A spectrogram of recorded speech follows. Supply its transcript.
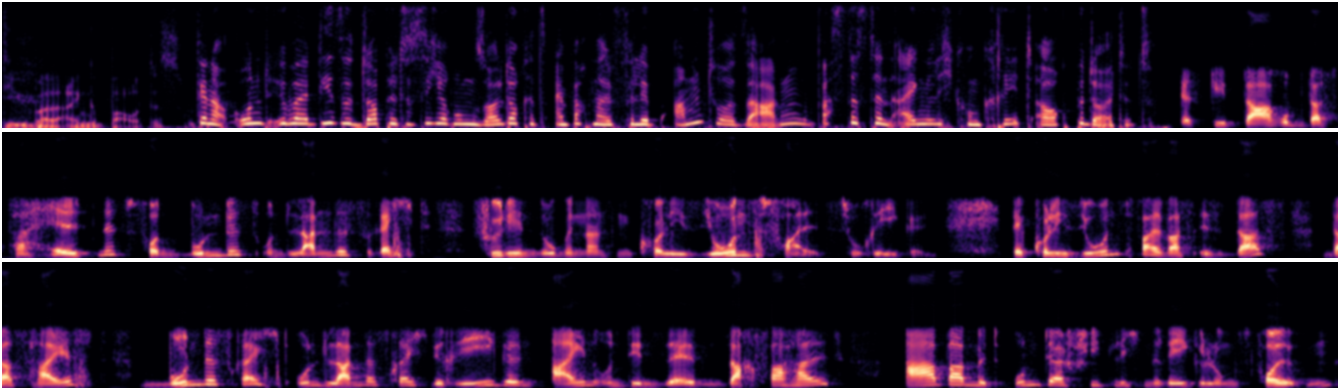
die überall eingebaut ist. Genau, und über diese doppelte Sicherung soll doch jetzt einfach mal Philipp Amthor sagen, was das denn eigentlich konkret auch bedeutet. Es geht darum, das Verhältnis von Bundes- und Landesrecht für den sogenannten Kollisionsfall zu regeln. Der Kollisionsfall, was ist das? Das heißt, Bundesrecht und Landesrecht regeln ein und denselben Sachverhalt, aber mit unterschiedlichen Regelungsfolgen.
